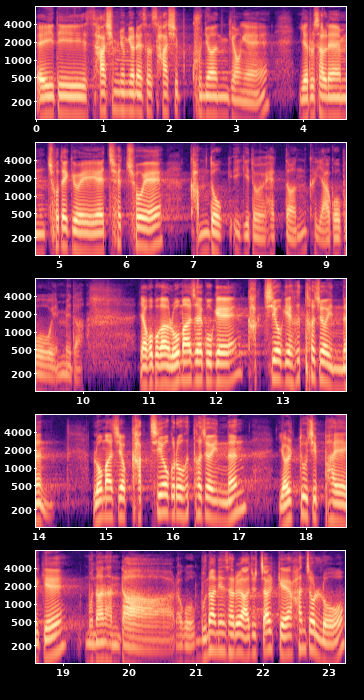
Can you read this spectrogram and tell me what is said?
AD 46년에서 49년 경에 예루살렘 초대교회의 최초의 감독이기도 했던 그 야고보입니다. 야고보가 로마 제국의 각 지역에 흩어져 있는 로마 지역 각 지역으로 흩어져 있는 열두 지파에게 문안한다라고 문안 인사를 아주 짧게 한 절로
